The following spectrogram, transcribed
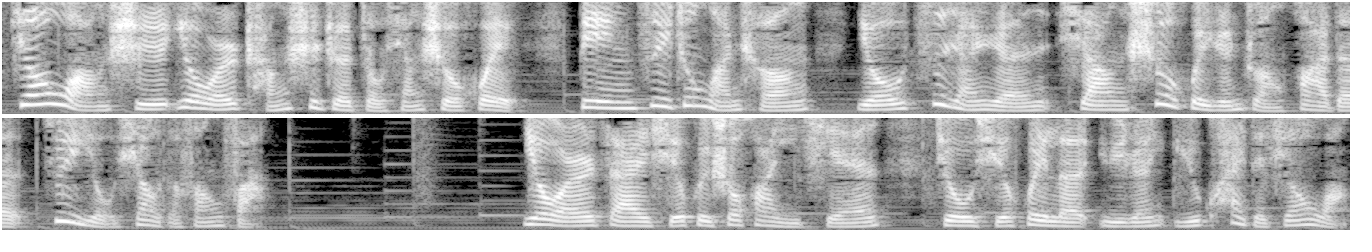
交往是幼儿尝试着走向社会，并最终完成由自然人向社会人转化的最有效的方法。幼儿在学会说话以前，就学会了与人愉快的交往。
